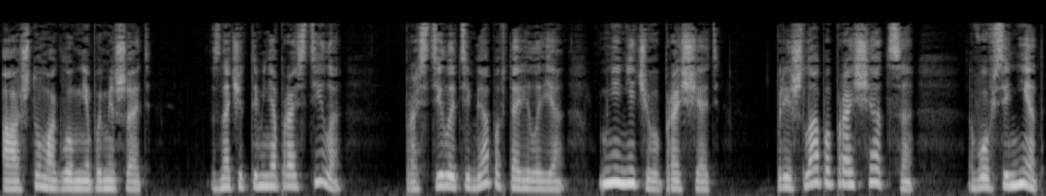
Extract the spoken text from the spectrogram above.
«А что могло мне помешать?» «Значит, ты меня простила?» «Простила тебя», — повторила я. «Мне нечего прощать». «Пришла попрощаться». «Вовсе нет.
